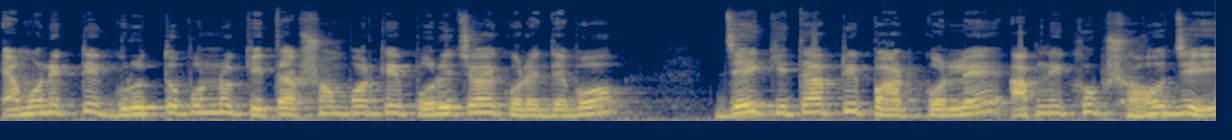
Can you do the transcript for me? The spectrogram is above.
এমন একটি গুরুত্বপূর্ণ কিতাব সম্পর্কে পরিচয় করে দেব, যেই কিতাবটি পাঠ করলে আপনি খুব সহজেই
